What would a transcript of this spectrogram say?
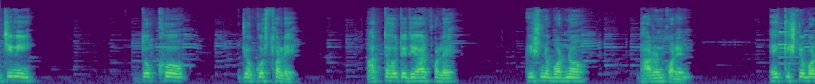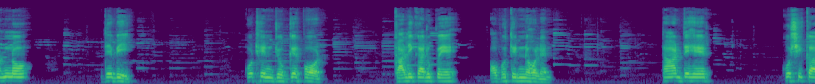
যিনি দক্ষ যজ্ঞস্থলে আত্মাহুতি দেওয়ার ফলে কৃষ্ণবর্ণ ধারণ করেন। এই কৃষ্ণবর্ণ দেবী কঠিন যজ্ঞের পর কালিকা রূপে অবতীর্ণ হলেন। তাঁর দেহের কোশিকা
